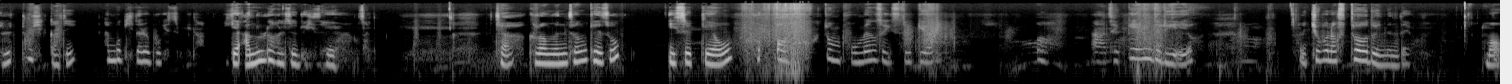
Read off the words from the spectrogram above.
12시까지 한번 기다려 보겠습니다. 이게 안 올라갈 수도 있어요. 영상이. 자, 그러면 전 계속 있을게요. 어, 좀 보면서 있을게요. 어, 아, 제 게임들이에요. 유튜브랑 스토어도 있는데, 뭐,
